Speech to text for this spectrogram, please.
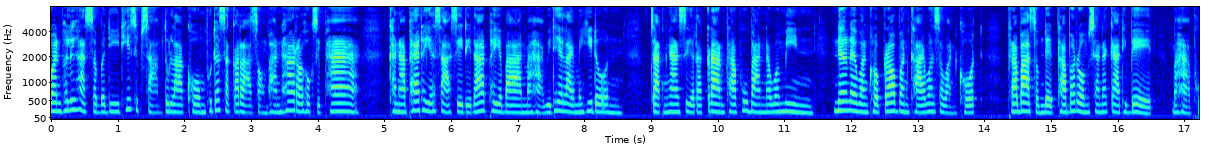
วันพฤหัสบดีที่ 13 ตุลาคม พุทธศักราช 2565 คณะแพทยศาสตร์ศิริราชพยาบาล มหาวิทยาลัยมหิดล จัดงานศิรกรานพระผู้บานนวมิน เนื่องในวันครบรอบวันคล้ายวันสวรรคต พระบาทสมเด็จพระบรมชนากาธิเบศร มหาภู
